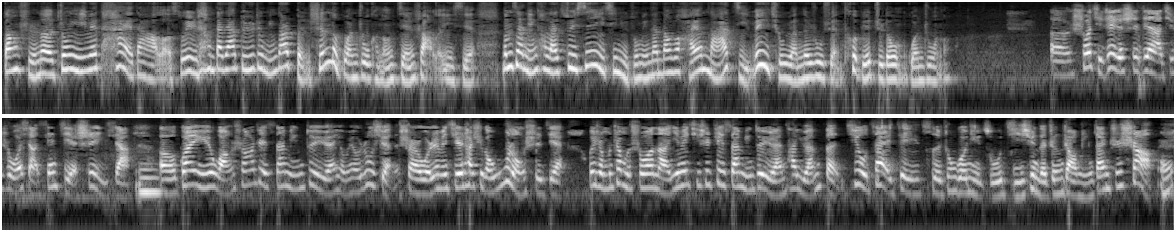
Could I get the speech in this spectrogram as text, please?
当时呢，争议因为太大了，所以让大家对于这个名单本身的关注可能减少了一些。那么在您看来，最新一期女足名单当中还有哪几位球员的入选特别值得我们关注呢？呃，说起这个事件啊，其实我想先解释一下，嗯，呃，关于王霜这三名队员有没有入选的事儿，我认为其实它是个乌龙事件。为什么这么说呢？因为其实这三名队员他原本就在这一次中国女足集训的征召名单之上，嗯，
